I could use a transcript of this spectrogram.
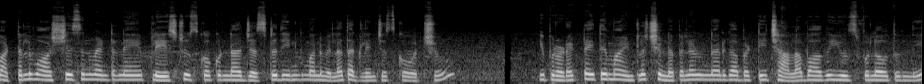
బట్టలు వాష్ చేసిన వెంటనే ప్లేస్ చూసుకోకుండా జస్ట్ దీనికి మనం ఇలా తగిలించేసుకోవచ్చు. ఈ ప్రోడక్ట్ అయితే మా ఇంట్లో చిన్నపిల్లలు ఉన్నారు కాబట్టి చాలా బాగా యూస్ఫుల్ అవుతుంది.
